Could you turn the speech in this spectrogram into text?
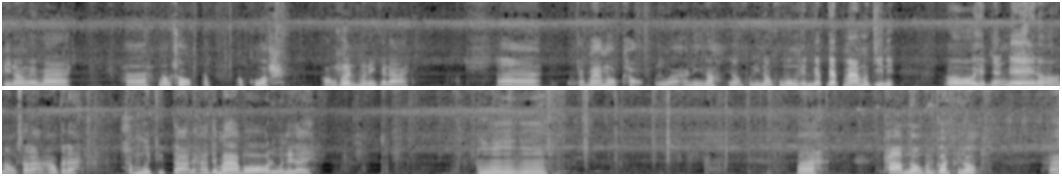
พี่น้องเอ้ยมาหาน้องโชคกับครอบครัวของเพิ่นมื้อนี้ก็ได้อ่ากลับมามอบเข่าวหรือว่าอันนี้เนาะพี่น้องผู้นี้น้องผู้วงเห็นแวบๆมาเมื่อกี้นี่โอ้ยเห็ดอย่างเด้เนาะน้องสละเฮาก็ได้ คำมืดจืดตาเลยหาแต่มาบ่หรือวันนี้ใดอืมมาถามน้องเพิ่นก่อนพี่น้องอ่า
